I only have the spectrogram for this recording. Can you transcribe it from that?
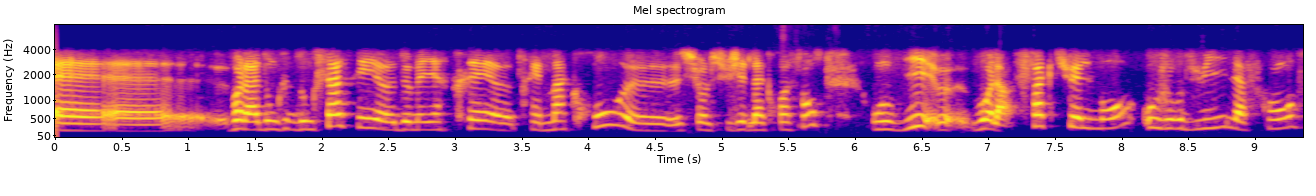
Euh, voilà, donc, donc ça c'est de manière très, très macro sur le sujet de la croissance. On se dit, voilà, factuellement, aujourd'hui, la France,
